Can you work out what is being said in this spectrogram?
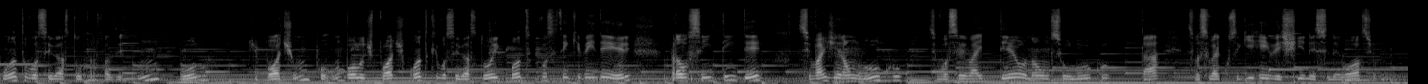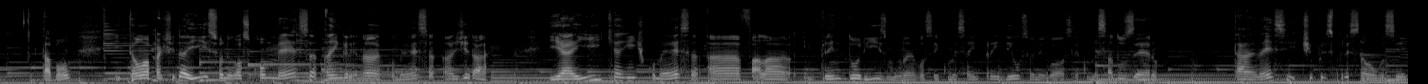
quanto você gastou para fazer um bolo de pote, um, um bolo de pote, quanto que você gastou e quanto que você tem que vender ele para você entender se vai gerar um lucro, se você vai ter ou não o seu lucro, tá? Se você vai conseguir reinvestir nesse negócio, tá bom? Então a partir daí seu negócio começa a engrenar, começa a girar. E aí que a gente começa a falar empreendedorismo, né? Você começar a empreender o seu negócio, é começar do zero. Tá nesse tipo de expressão. Você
